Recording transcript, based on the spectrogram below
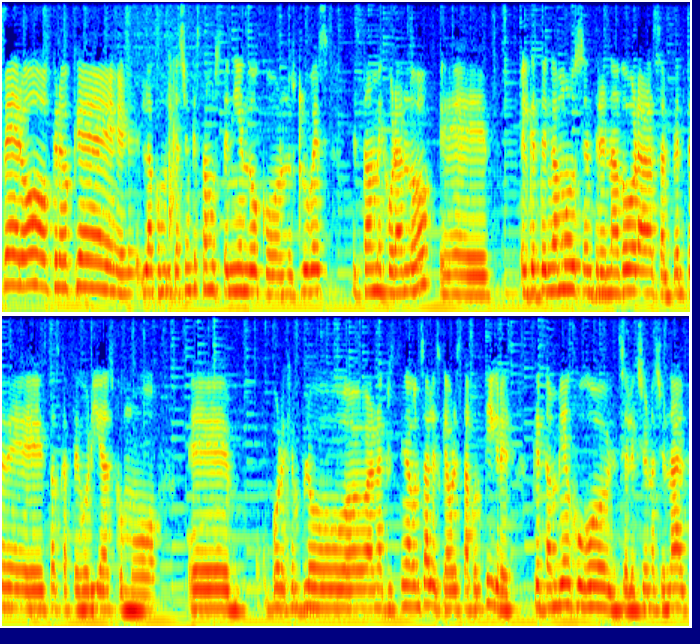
Pero creo que la comunicación que estamos teniendo con los clubes está mejorando. Eh, el que tengamos entrenadoras al frente de estas categorías como, eh, por ejemplo, Ana Cristina González, que ahora está con Tigres, que también jugó en selección nacional,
